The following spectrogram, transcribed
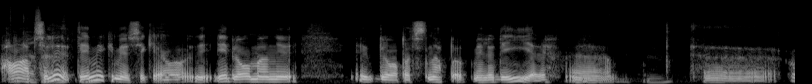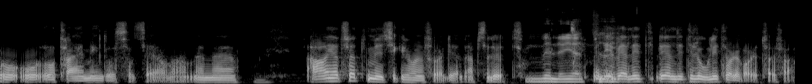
Ja, absolut. Det är mycket musiker och det är bra om man är bra på att snappa upp melodier. eh, eh, och, och, och timing då så att säga. Va? Men eh, Ja, jag tror att musiker har en fördel, absolut. Vill du ge ett, Men det är väldigt, väldigt roligt har det varit i alla fall.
